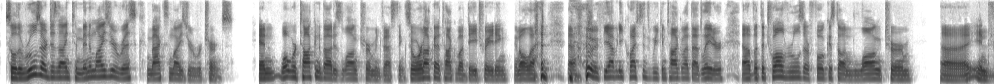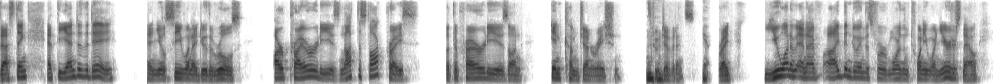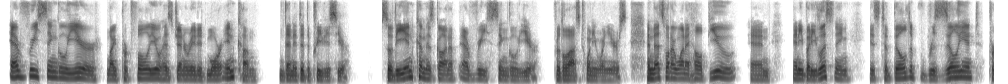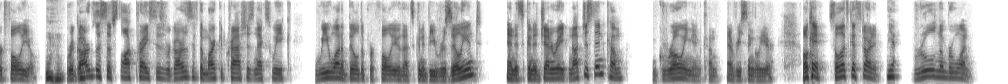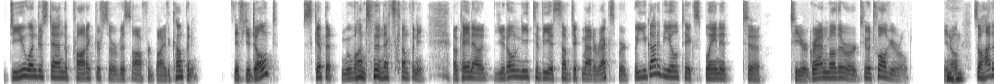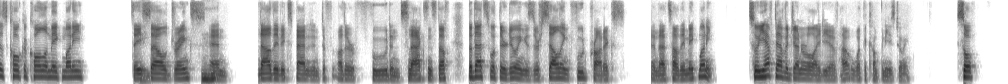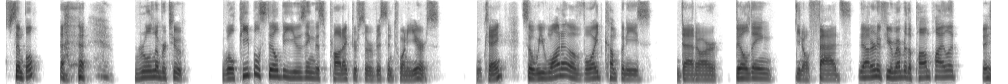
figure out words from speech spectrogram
So the rules are designed to minimize your risk, maximize your returns. And what we're talking about is long-term investing. So we're not going to talk about day trading and all that. Uh, if you have any questions, we can talk about that later. Uh, but the 12 rules are focused on long-term uh, investing. At the end of the day, and you'll see when I do the rules, our priority is not the stock price, but the priority is on income generation through mm-hmm. dividends. Yeah. Right. You want to, and I've I've been doing this for more than 21 years now. Every single year, my portfolio has generated more income than it did the previous year. So the income has gone up every single year for the last 21 years. And that's what I want to help you and anybody listening is to build a resilient portfolio. Mm-hmm. Regardless yeah. of stock prices, regardless if the market crashes next week, we want to build a portfolio that's going to be resilient and it's going to generate not just income, growing income every single year. Okay, so let's get started. Yeah. Rule number 1. Do you understand the product or service offered by the company? If you don't, skip it move on to the next company okay now you don't need to be a subject matter expert but you got to be able to explain it to to your grandmother or to a 12 year old you know mm-hmm. so how does coca-cola make money they sell drinks mm-hmm. and now they've expanded into other food and snacks and stuff but that's what they're doing is they're selling food products and that's how they make money so you have to have a general idea of how what the company is doing so simple rule number two will people still be using this product or service in 20 years okay so we want to avoid companies that are building you know fads. I don't know if you remember the Palm Pilot.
